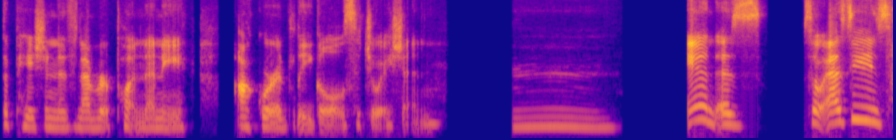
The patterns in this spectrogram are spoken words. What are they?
the patient is never put in any awkward legal situation. Mm. And as so as these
